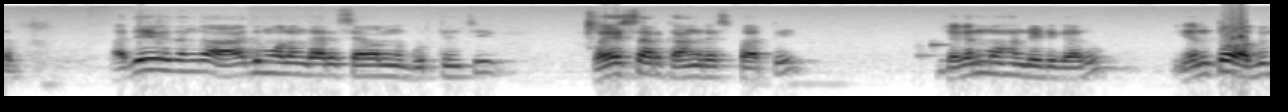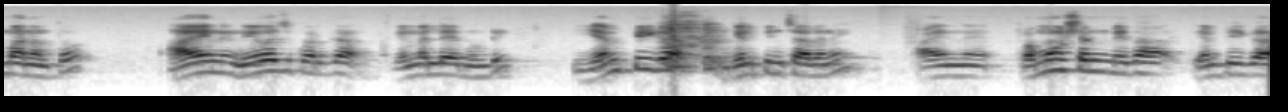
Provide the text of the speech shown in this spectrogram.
తప్పు. అదేవిధంగా ఆదిమూలం గారి సేవలను గుర్తించి YSR Congress party Jaganmohan Reddy గారు ఎంతో అభిమానంతో ఆయన నియోజకవర్గ ఎమ్మెల్యే నుండి ఎంపీగా గెలిపించాలని ఆయన్ని ప్రమోషన్ మీద ఎంపీగా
